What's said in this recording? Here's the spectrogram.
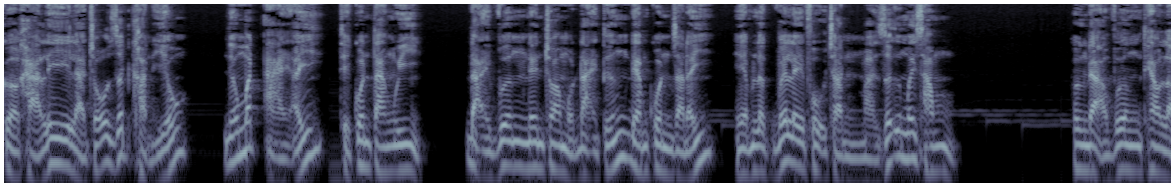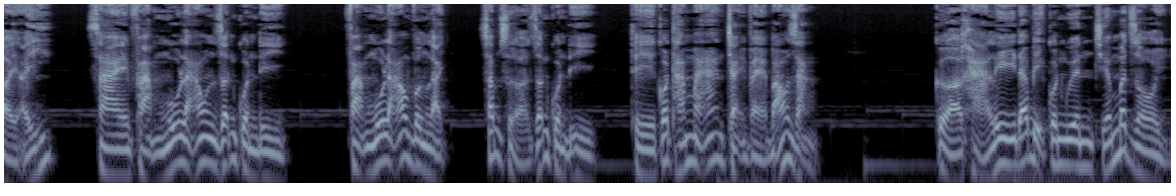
Cửa khả ly là chỗ rất khẩn yếu nếu mất ải ấy thì quân ta nguy. Đại vương nên cho một đại tướng đem quân ra đấy, hiệp lực với lê phụ trần mà giữ mới xong. Hưng đạo vương theo lời ấy, sai phạm ngũ lão dẫn quân đi. Phạm ngũ lão vâng lệnh, sắp sửa dẫn quân đi, thì có thám mã chạy về báo rằng, cửa khả ly đã bị quân nguyên chiếm mất rồi.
